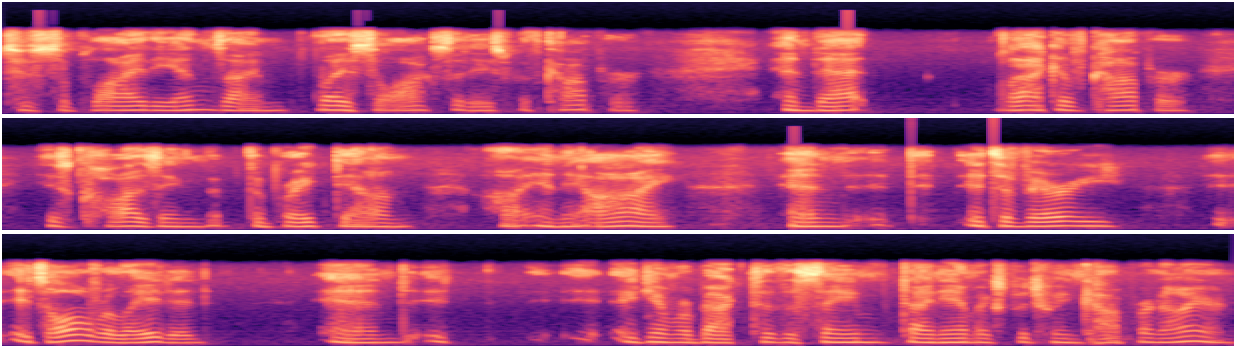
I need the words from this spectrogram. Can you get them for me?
to supply the enzyme lysyl oxidase with copper. And that lack of copper is causing the, the breakdown uh, in the eye. And it, it's a very, it's all related. And it, again, we're back to the same dynamics between copper and iron.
